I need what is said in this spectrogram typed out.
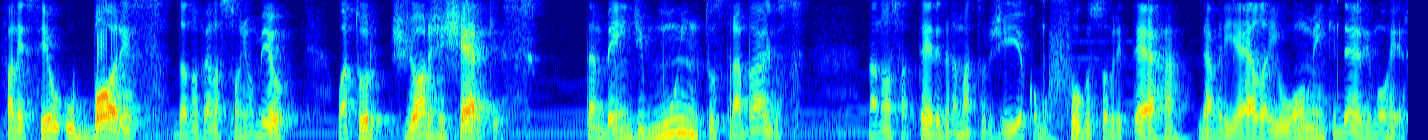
faleceu o Boris, da novela Sonho Meu, o ator Jorge Xerques, também de muitos trabalhos na nossa teledramaturgia, como Fogo sobre Terra, Gabriela e O Homem que Deve Morrer.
